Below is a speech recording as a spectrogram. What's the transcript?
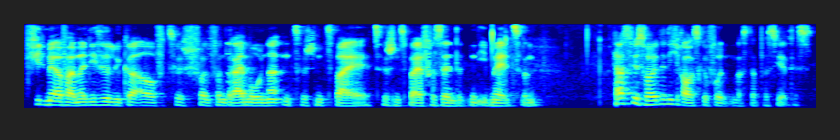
fiel mir auf einmal diese Lücke auf von, von drei Monaten zwischen zwei, zwischen zwei versendeten E-Mails. Und ich habe es bis heute nicht rausgefunden, was da passiert ist.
